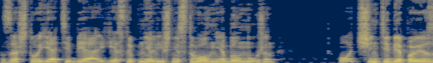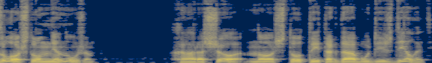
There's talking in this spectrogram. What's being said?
за что я тебя, если б мне лишний ствол не был нужен. Очень тебе повезло, что он мне нужен. Хорошо, но что ты тогда будешь делать?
